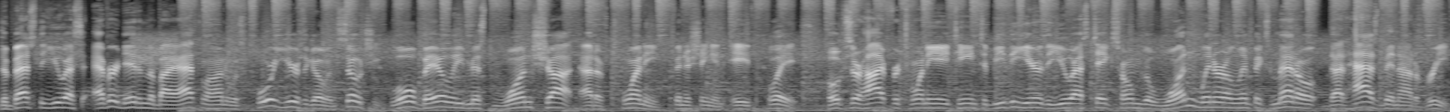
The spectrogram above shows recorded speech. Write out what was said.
The best the U.S. ever did in the biathlon was four years ago in Sochi. Lowell Bailey missed one shot out of 20, finishing in eighth place. Hopes are high for 2018 to be the year the U.S. takes home the one Winter Olympics medal that has been out of reach.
